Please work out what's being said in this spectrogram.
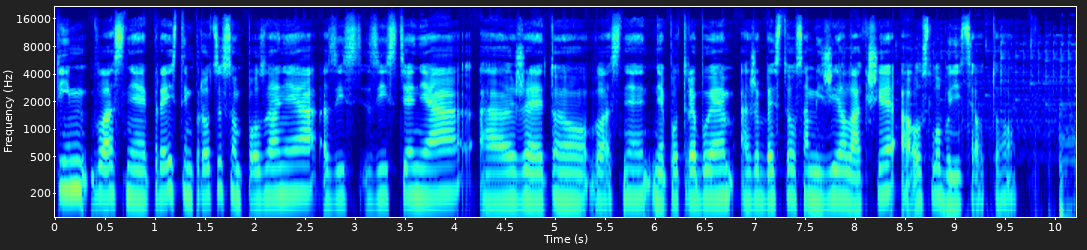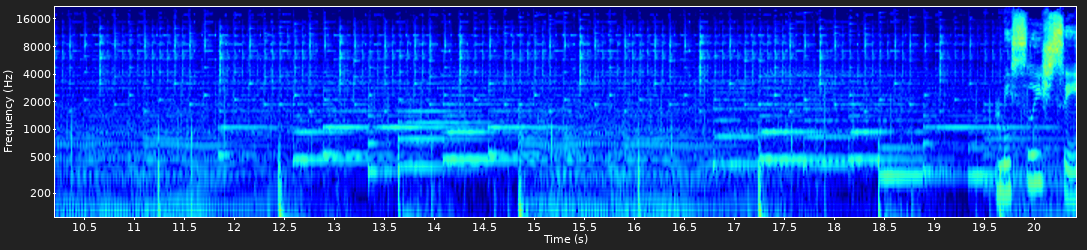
tým vlastne prejsť tým procesom poznania a zistenia, a že to vlastne nepotrebujem a že bez toho sa mi žije ľahšie a oslobodiť sa od toho. Myslíš si,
